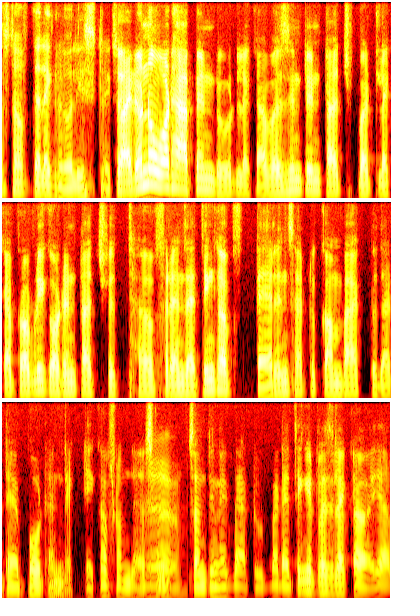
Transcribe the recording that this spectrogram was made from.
stuff, they're like really strict. So I don't know what happened, dude. Like I wasn't in touch, but like I probably got in touch with her friends. I think her parents had to come back to that airport and like take her from there, some- something like that, dude. But I think it was like a yeah,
